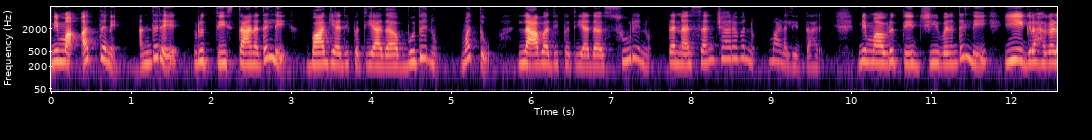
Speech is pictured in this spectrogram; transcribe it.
ನಿಮ್ಮ ಹತ್ತನೇ ಅಂದರೆ ವೃತ್ತಿ ಸ್ಥಾನದಲ್ಲಿ ಭಾಗ್ಯಾಧಿಪತಿಯಾದ ಬುಧನು ಮತ್ತು ಲಾಭಾಧಿಪತಿಯಾದ ಸೂರ್ಯನು ತನ್ನ ಸಂಚಾರವನ್ನು ಮಾಡಲಿದ್ದಾರೆ. ನಿಮ್ಮ ವೃತ್ತಿ ಜೀವನದಲ್ಲಿ ಈ ಗ್ರಹಗಳ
